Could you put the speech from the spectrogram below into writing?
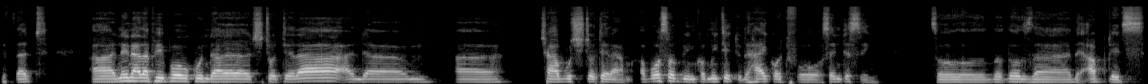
With that, uh, and then other people, Kunda Chitotela and um, uh, Chabu Chitotela, have also been committed to the High Court for sentencing. So th those are the updates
